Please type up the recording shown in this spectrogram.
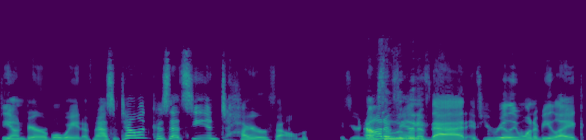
the unbearable weight of massive talent because that's the entire film. If you're not Absolutely. a fan of that, if you really want to be like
